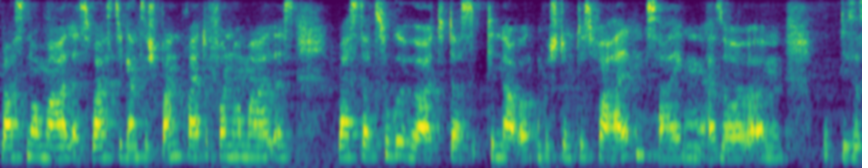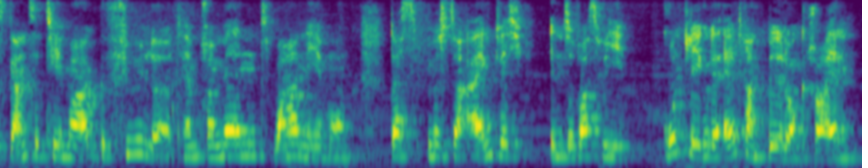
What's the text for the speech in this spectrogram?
was normal ist, was die ganze Spannbreite von normal ist, was dazugehört, dass Kinder irgendein bestimmtes Verhalten zeigen. Also ähm, dieses ganze Thema Gefühle, Temperament, Wahrnehmung, das müsste eigentlich in sowas wie grundlegende Elternbildung rein,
